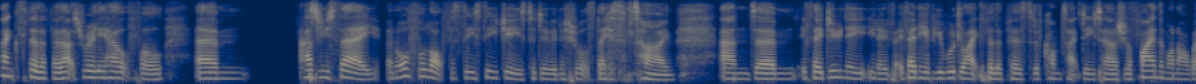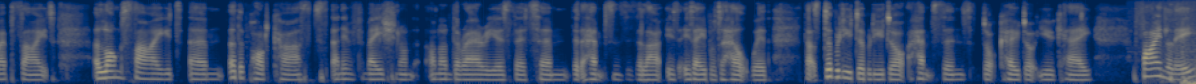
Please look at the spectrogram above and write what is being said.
Thanks, Philippa. That's really helpful. Um, as you say, an awful lot for CCGs to do in a short space of time. And um, if they do need, you know, if, if, any of you would like Philippa's sort of contact details, you'll find them on our website alongside um, other podcasts and information on, on other areas that um, that Hempsons is, allowed, is, is able to help with. That's www.hempsons.co.uk. Finally,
